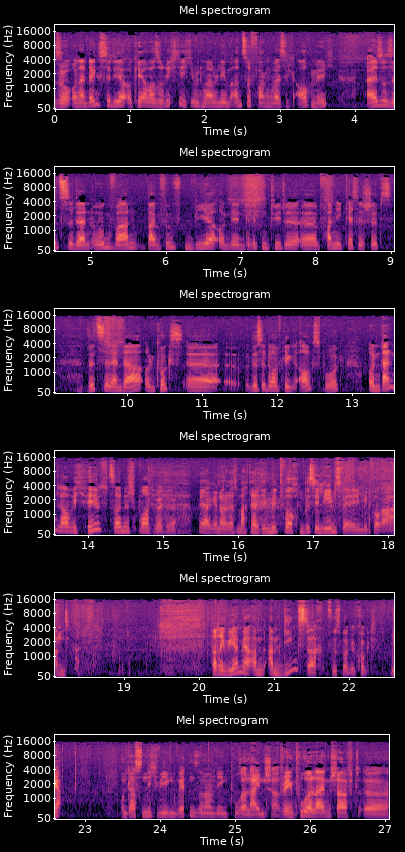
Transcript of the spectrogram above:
So, und dann denkst du dir, okay, aber so richtig mit meinem Leben anzufangen, weiß ich auch nicht. Also sitzt du dann irgendwann beim fünften Bier und den dritten Tüte äh, Funny Kesselchips sitzt du denn da und guckst äh, Düsseldorf gegen Augsburg und dann, glaube ich, hilft so eine Sportwette. Ja, genau. Das macht halt den Mittwoch ein bisschen lebenswerter, den Mittwochabend. Patrick, wir haben ja am, am Dienstag Fußball geguckt. Ja. Und das nicht wegen Wetten, sondern wegen purer Leidenschaft. Wegen purer Leidenschaft äh,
